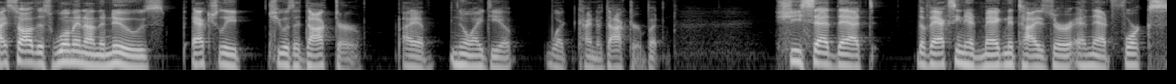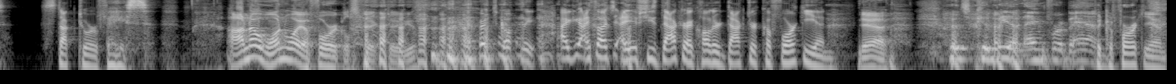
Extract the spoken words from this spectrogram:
I saw this woman on the news. Actually, she was a doctor. I have no idea what kind of doctor, but she said that the vaccine had magnetized her and that forks stuck to her face. I know one way a fork will stick to you. totally. I, I thought if she's doctor, I called her Dr. Kaforkian. Yeah. Which could be a name for a band. The band.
